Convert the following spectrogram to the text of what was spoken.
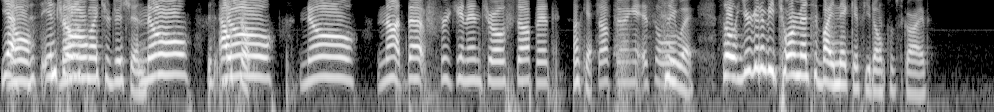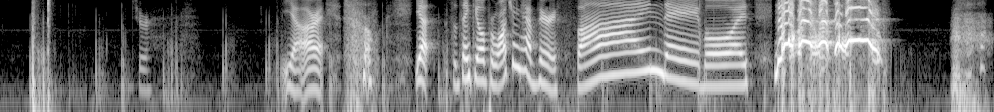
Yes, No. this intro No. is my tradition. No, This outro. no, no, not that freaking intro. Stop it. Okay. Stop doing it. It's old. Anyway, so you're gonna be tormented by Nick if you don't subscribe. Sure. Yeah. All right. So, yeah. So thank you all for watching. Have a very fine day, boys. Nobody left alive.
